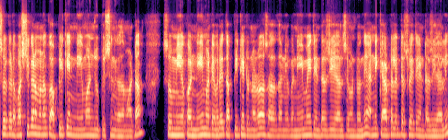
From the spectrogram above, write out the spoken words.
సో ఇక్కడ ఫస్ట్ ఇక్కడ మనకు అప్లికెంట్ నేమ్ అని చూపిస్తుంది కదనమాట. సో మీ యొక్క నేమ్ అంటే ఎవరైతే అప్లికెంట్ ఉన్నారో సో దాని యొక్క నేమ్ అయితే ఎంటర్ చేయాల్సి ఉంటుంది. అన్ని క్యాపిటల్ లెటర్స్‌లో అయితే ఎంటర్ చేయాలి.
